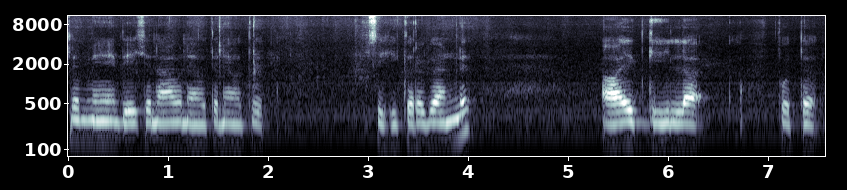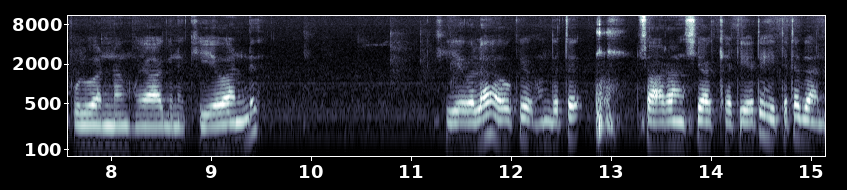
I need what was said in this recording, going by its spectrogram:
දැන් මේ දේශනාව නැවත නැවත සිහි කරගන්න ආයෙත් ගිහිල්ලා පොත පුළුවන් නම් හොයාගෙන කියවන්න කියවලා ඕකේ හොඳට සාරාංශයක් හැටියට හිතට ගන්න.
